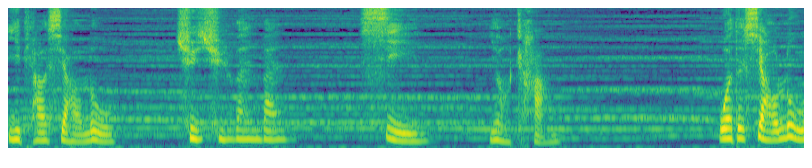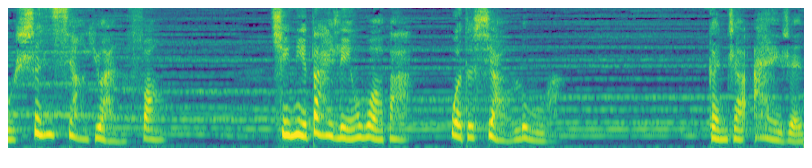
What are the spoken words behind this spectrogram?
一条小路，曲曲弯弯，细又长。我的小路伸向远方，请你带领我吧。我的小路啊，跟着爱人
